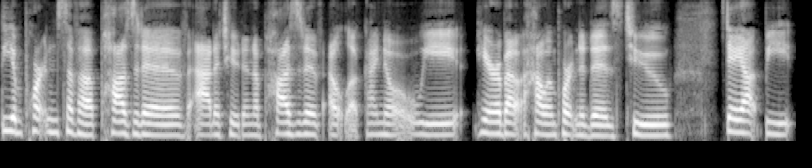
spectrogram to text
the importance of a positive attitude and a positive outlook? I know we hear about how important it is to stay upbeat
